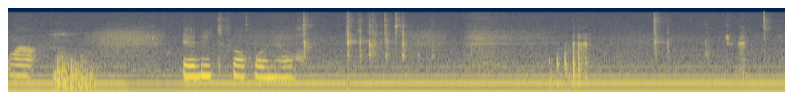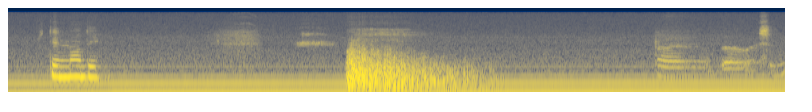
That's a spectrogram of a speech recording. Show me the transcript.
Voilà. Elite for Honor. Je t'ai demandé. Euh, bah ouais, c'est bon.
